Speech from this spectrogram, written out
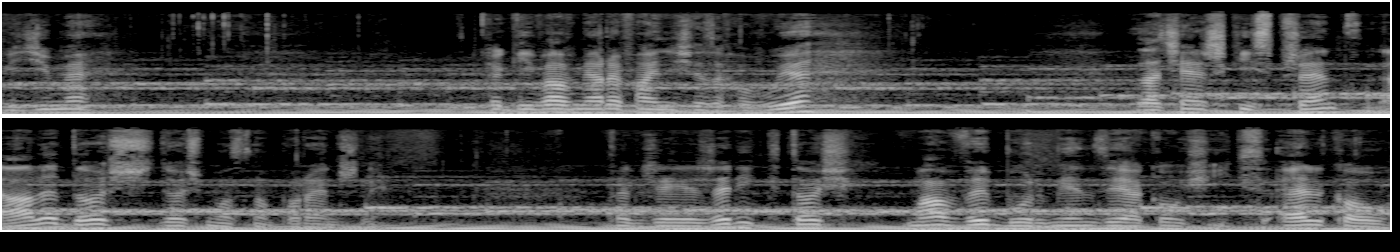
widzimy, Kagiwa w miarę fajnie się zachowuje. Za ciężki sprzęt, ale dość, dość mocno poręczny. Także jeżeli ktoś ma wybór między jakąś XL-ką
